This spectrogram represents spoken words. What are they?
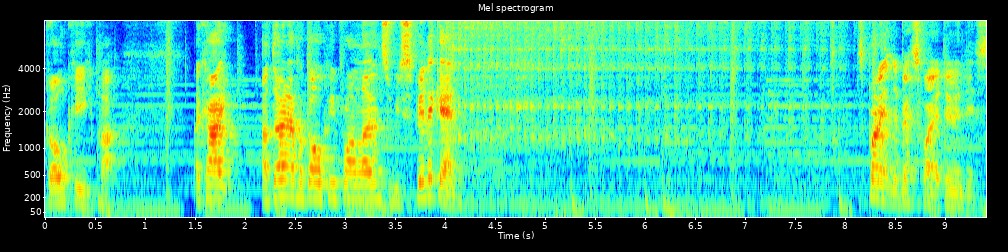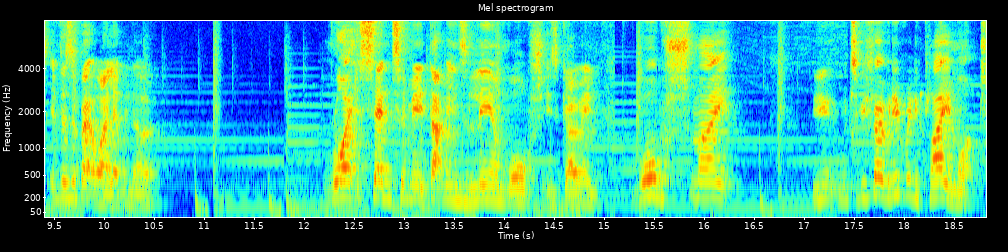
Goalkeeper. Okay, I don't have a goalkeeper on loan, so we spin again. It's probably the best way of doing this. If there's a better way, let me know. Right centre mid, that means Liam Walsh is going. Walsh, mate, you, to be fair, we didn't really play much.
